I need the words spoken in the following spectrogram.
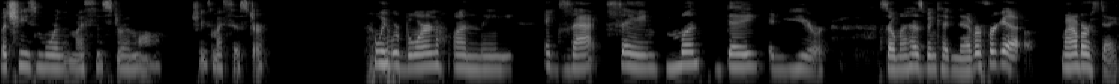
but she's more than my sister in law. She's my sister. We were born on the exact same month, day, and year. So my husband could never forget my birthday.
